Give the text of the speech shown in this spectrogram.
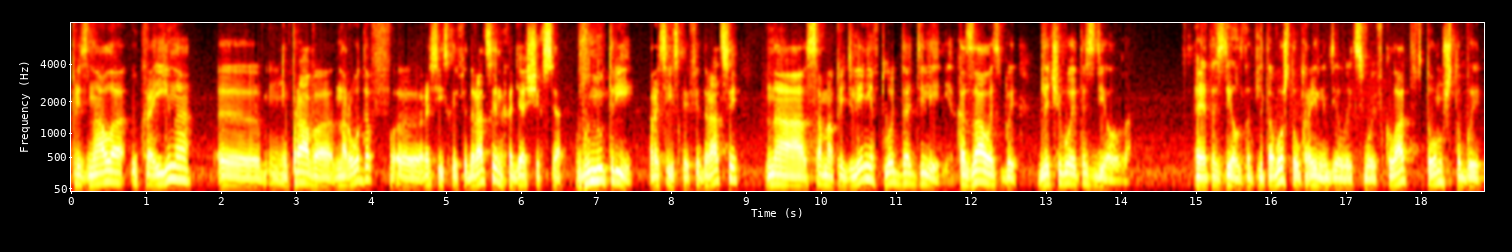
признала Украина Э, право народов э, Российской Федерации, находящихся внутри Российской Федерации, на самоопределение вплоть до отделения. Казалось бы, для чего это сделано? Это сделано для того, что Украина делает свой вклад в том, чтобы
